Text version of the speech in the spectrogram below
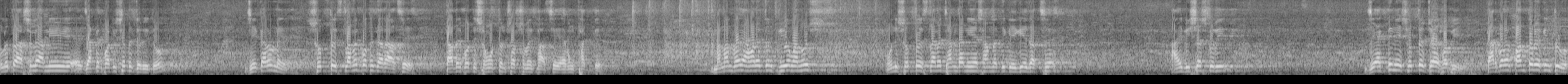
মূলত আসলে আমি জাকের পার্টির সাথে জড়িত। যে কারণে সত্য ইসলামের পথে যারা আছে, তাদের প্রতি সমর্থন সবসময় আছে এবং থাকবে। মান্নান ভাই আমার একজন প্রিয় মানুষ। উনি সত্য ইসলামের ঝান্ডা নিয়ে সামনের দিকে এগিয়ে যাচ্ছে। আমি বিশ্বাস করি যে একদিন এই সত্যের জয় হবে। কারবালার প্রান্তরে কিন্তু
